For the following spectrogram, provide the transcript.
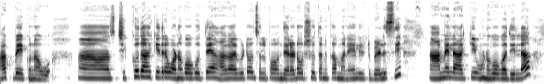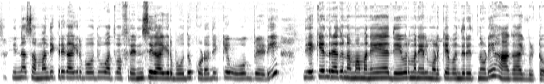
ಹಾಕಬೇಕು ನಾವು. ಚಿಕ್ಕದು ಹಾಕಿದರೆ ಒಣಗೋಗುತ್ತೆ. ಹಾಗಾಗಿಬಿಟ್ಟು ಒಂದು ಸ್ವಲ್ಪ ಒಂದು ಎರಡು ವರ್ಷದ ತನಕ ಮನೆಯಲ್ಲಿ ಇಟ್ಟು ಬೆಳೆಸಿ, ಆಮೇಲೆ ಹಾಕಿ ಒಣಗೋಗೋದಿಲ್ಲ. ಇನ್ನು ಸಂಬಂಧಿಕರಿಗಾಗಿರ್ಬೋದು ಅಥವಾ ಫ್ರೆಂಡ್ಸಿಗಾಗಿರ್ಬೋದು ಕೊಡೋದಕ್ಕೆ ಹೋಗಬೇಡಿ. ಏಕೆಂದರೆ ಅದು ನಮ್ಮ ಮನೆಯ ದೇವ್ರ ಮನೆಯಲ್ಲಿ ಮೊಳಕೆ ಬಂದಿರುತ್ತೆ ನೋಡಿ, ಹಾಗಾಗಿಬಿಟ್ಟು.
